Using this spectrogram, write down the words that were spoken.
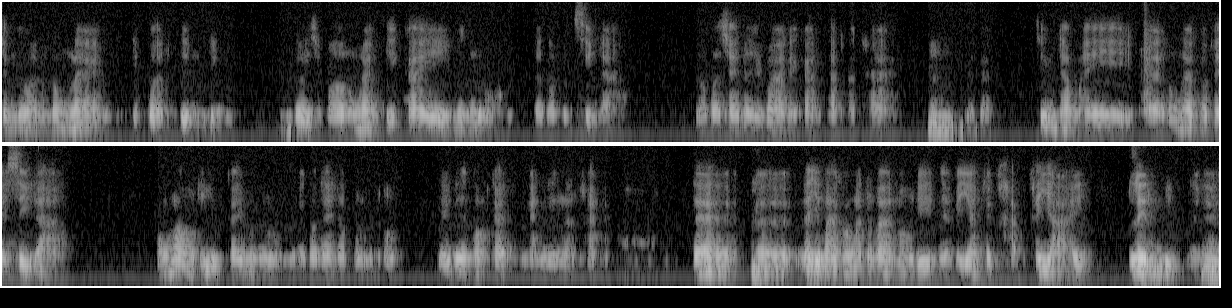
จำนวนโรงแรมที่เปิดขึ้น โดยเฉพาะโรงแรมที่ใกล้เมืองหลวงแล้วก็เป็นสีดาวแล้วก็ ใช้นโยบายในการตัดราคาอืมนะครับจึงทำให้เอ่อโรงแรมประเภทสีดาว ของเราที่อยู่ใกล้เมืองหลวงเนี่ยก็ได้รับผลกระทบในเรื่องของการแข่งขันเรื่องราคาแต่เอ่อนโยบายของรัฐบาลมาลดีฟเนี่ยพยายามจะขะขยายเลนนะฮะ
